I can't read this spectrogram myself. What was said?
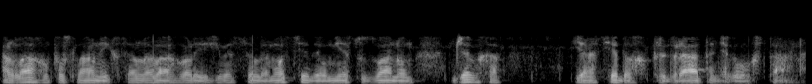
Allahu poslanik sallallahu alejhi ve sellem odsjede u mjestu zvanom Dževha, ja sjedoh pred vrata njegovog stana.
